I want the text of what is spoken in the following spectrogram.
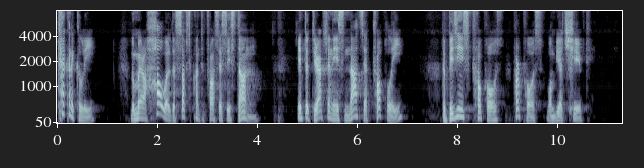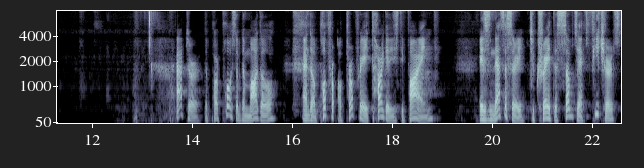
Technically, no matter how well the subsequent process is done, if the direction is not set properly, the business purpose, purpose won't be achieved. After the purpose of the model and the appropriate target is defined, it is necessary to create the subject features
